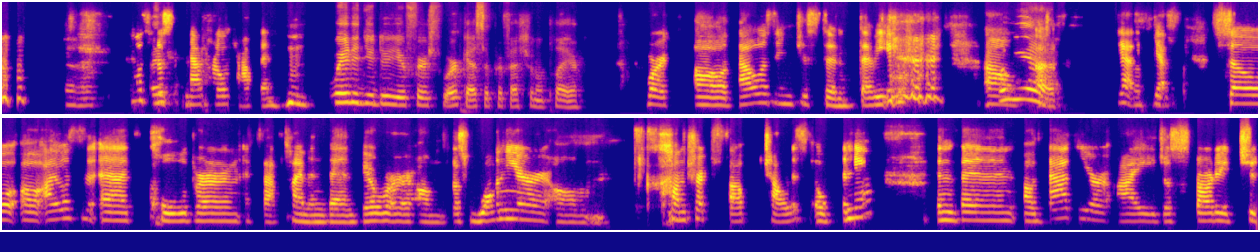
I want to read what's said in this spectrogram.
uh-huh. just naturally happen. Where did you do your first work as a professional player? Work Oh, that was interesting, Debbie. um, oh, yeah. yes, yes. So uh, I was at Colburn at that time, and then there were um just one year um contract sub cellist opening. And then uh, that year, I just started to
